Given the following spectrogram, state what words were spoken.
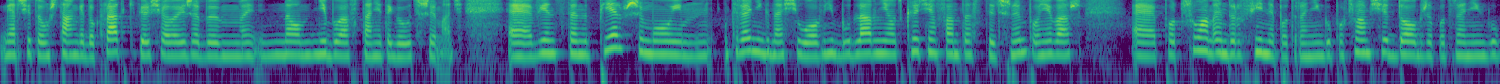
znaczy tą sztangę do klatki piersiowej, żebym no, nie była w stanie tego utrzymać. E, więc ten pierwszy mój trening na siłowni był dla mnie odkryciem fantastycznym, ponieważ poczułam endorfiny po treningu, poczułam się dobrze po treningu,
